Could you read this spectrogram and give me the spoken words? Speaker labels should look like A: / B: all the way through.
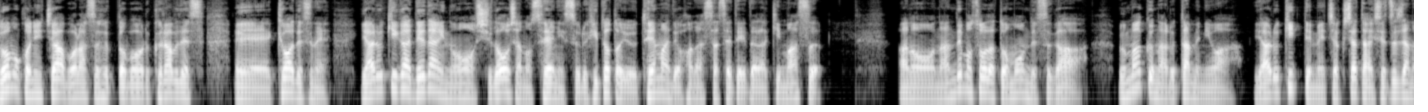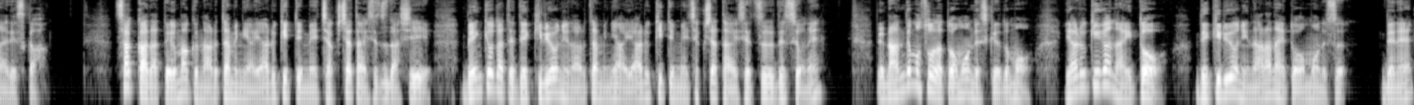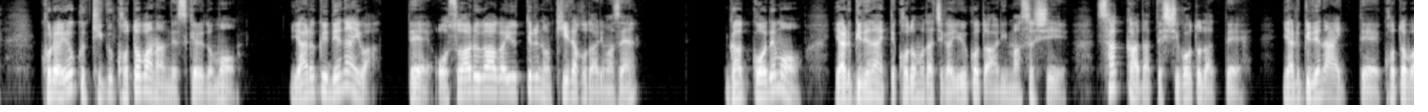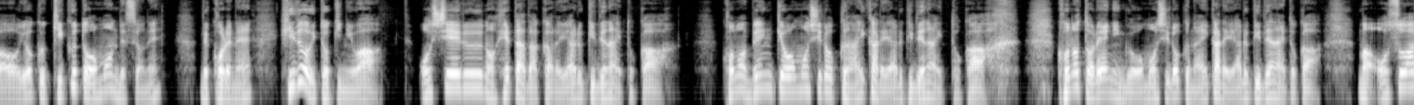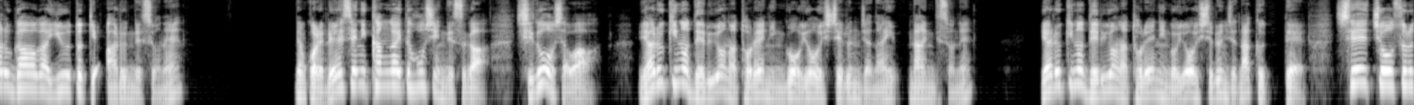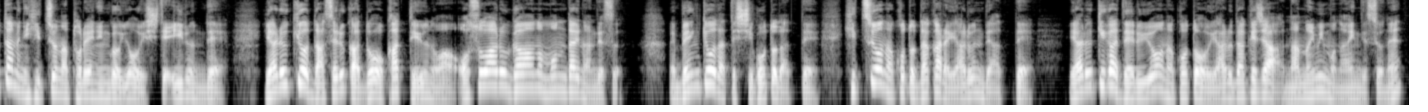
A: どうもこんにちは、ボラスフットボールクラブです。えー、今日はですね、やる気が出ないのを指導者のせいにする人というテーマでお話しさせていただきます。あの、何でもそうだと思うんですが、上手くなるためには、やる気ってめちゃくちゃ大切じゃないですか。サッカーだって上手くなるためにはやる気ってめちゃくちゃ大切だし、勉強だってできるようになるためにはやる気ってめちゃくちゃ大切ですよね。で、何でもそうだと思うんですけれども、やる気がないとできるようにならないと思うんです。でね、これはよく聞く言葉なんですけれども、やる気出ないわって教わる側が言ってるのを聞いたことありません？学校でもやる気出ないって子供たちが言うことありますし、サッカーだって仕事だってやる気出ないって言葉をよく聞くと思うんですよね。で、これね、ひどい時には教えるの下手だからやる気出ないとか、この勉強面白くないからやる気出ないとか、このトレーニング面白くないからやる気出ないとか、まあ教わる側が言うときあるんですよね。でもこれ冷静に考えてほしいんですが、指導者はやる気の出るようなトレーニングを用意してるんじゃない、ないんですよね。やる気の出るようなトレーニングを用意してるんじゃなくって、成長するために必要なトレーニングを用意しているんで、やる気を出せるかどうかっていうのは教わる側の問題なんです。勉強だって仕事だって必要なことだからやるんであって、やる気が出るようなことをやるだけじゃ何の意味もないんですよね。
